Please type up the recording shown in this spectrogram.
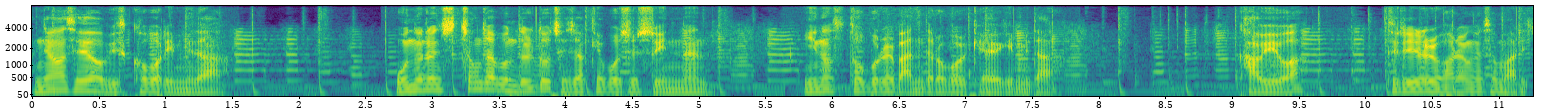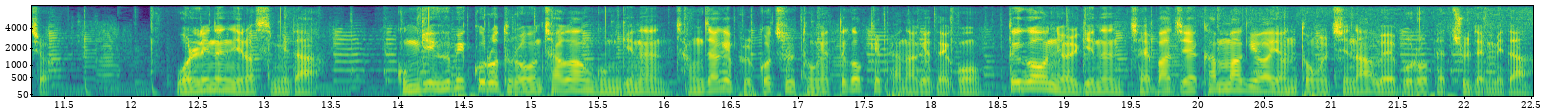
안녕하세요 위스커버리입니다. 오늘은 시청자분들도 제작해 보실 수 있는 이너 스토브를 만들어 볼 계획입니다. 가위와 드릴을 활용해서 말이죠. 원리는 이렇습니다. 공기 흡입구로 들어온 차가운 공기는 장작의 불꽃을 통해 뜨겁게 변하게 되고 뜨거운 열기는 제 바지의 칸막이와 연통을 지나 외부로 배출됩니다.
